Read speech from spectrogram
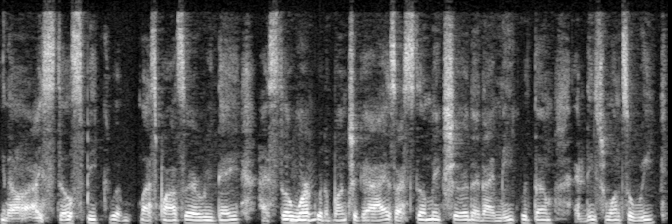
You know, I still speak with my sponsor every day. I still work with a bunch of guys. I still make sure that I meet with them at least once a week.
